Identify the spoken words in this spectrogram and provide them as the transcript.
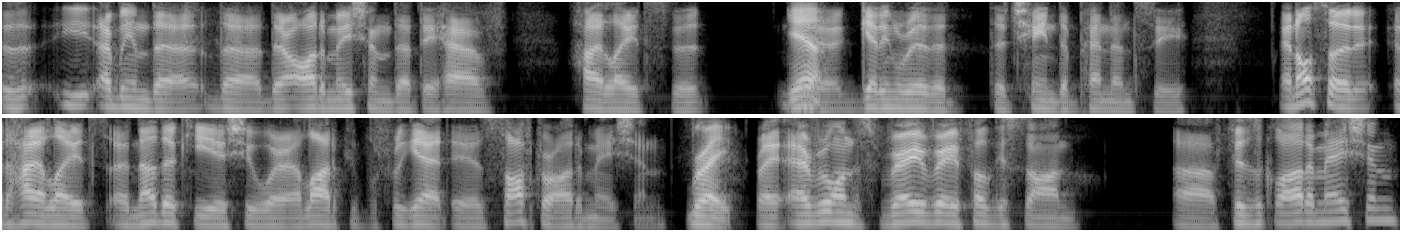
I mean, the the their automation that they have highlights that Yeah. getting rid of the, the chain dependency. And also, it, it highlights another key issue where a lot of people forget is software automation, right right? Everyone's very, very focused on uh, physical automation,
